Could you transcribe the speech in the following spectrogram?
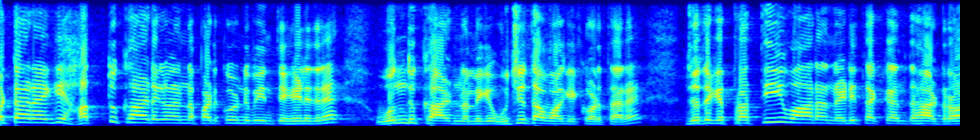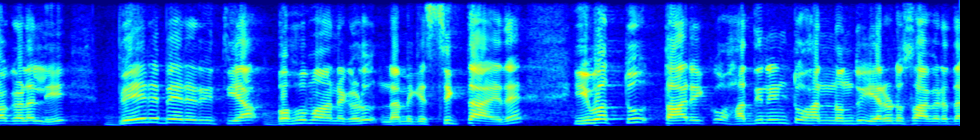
ಒಟ್ಟಾರೆಯಾಗಿ ಹತ್ತು ಕಾರ್ಡ್ಗಳನ್ನು ಪಡ್ಕೊಂಡ್ವಿ ಅಂತ ಹೇಳಿದ್ರೆ ಒಂದು ಕಾರ್ಡ್ ನಮಗೆ ಉಚಿತವಾಗಿ ಕೊಡ್ತಾರೆ. ಜೊತೆಗೆ ಪ್ರತಿ ವಾರ ನಡೀತಕ್ಕಂತಹ ಡ್ರಾಗಳಲ್ಲಿ ಬೇರೆ ಬೇರೆ ರೀತಿಯ ಬಹುಮಾನಗಳು ನಮಗೆ ಸಿಗ್ತಾ ಇದೆ. ಇವತ್ತು ತಾರೀಕು ಹದಿನೆಂಟು ಹನ್ನೊಂದು ಎರಡು ಸಾವಿರದ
